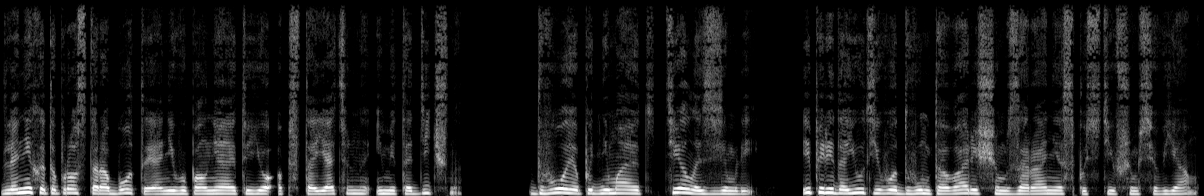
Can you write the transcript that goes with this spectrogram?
Для них это просто работа, и они выполняют ее обстоятельно и методично. Двое поднимают тело с земли и передают его двум товарищам, заранее спустившимся в яму.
